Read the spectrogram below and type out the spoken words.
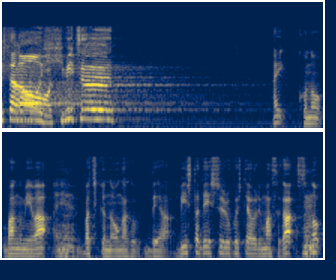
ビースタの秘密。はいこの番組は、えーバチ君の音楽部屋ビースタで収録しておりますがその、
